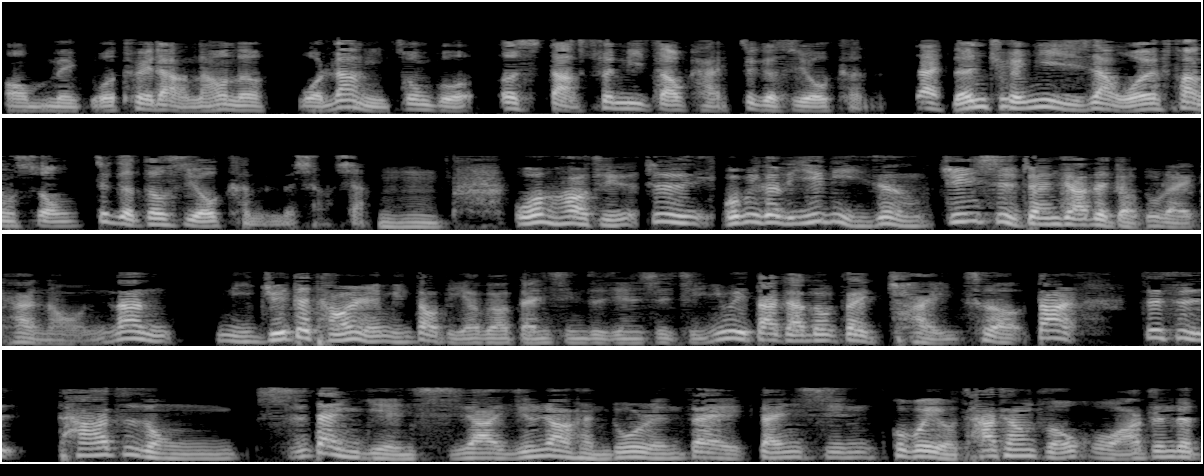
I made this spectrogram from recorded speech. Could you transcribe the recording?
哦美国退让，然后呢，我让你中国二十大顺利召开，这个是有可能。在人权议题上，我会放松，这个都是有可能的想象。嗯，我很好奇，就是国民哥以你这种军事专家的角度来看哦，那你觉得台湾人民到底要不要担心这件事情？因为大家都在揣测，当然这是他这种实弹演习啊，已经让很多人在担心会不会有擦枪走火啊，真的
